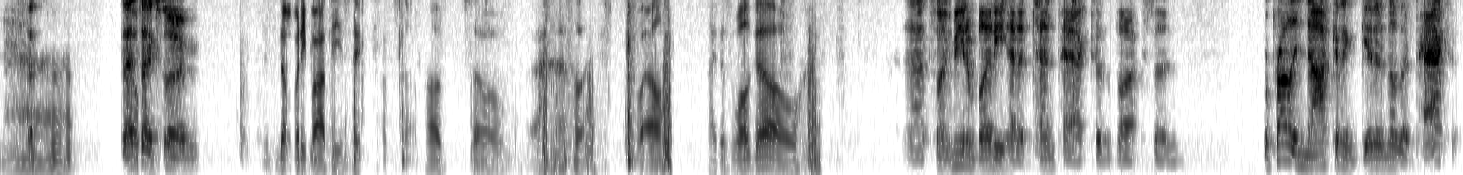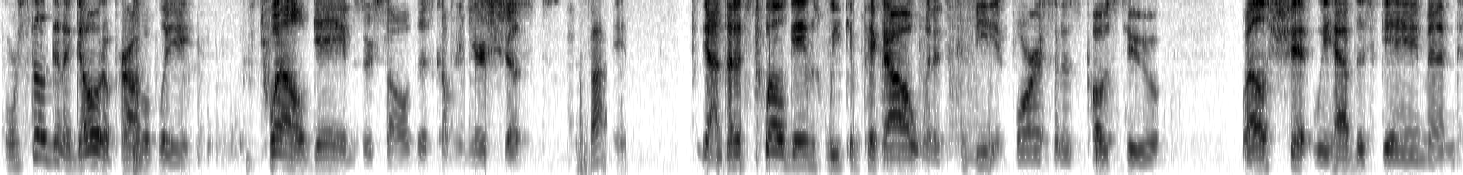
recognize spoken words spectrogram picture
That's Okay. actually um, Nobody bought these tickets on StubHub, so well, might as well go. Uh, that's why me and a buddy had a ten pack to the Bucks, and we're probably not going to get another pack. We're still going to go to probably twelve games or so this coming year. It's just Decide. yeah, that it's 12 games we can pick out when it's convenient for us, and as opposed to, well, shit, we have this game and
